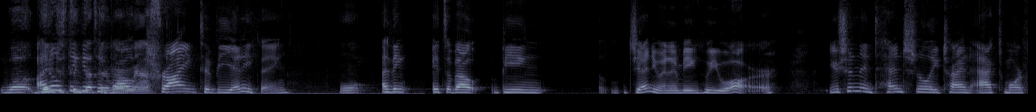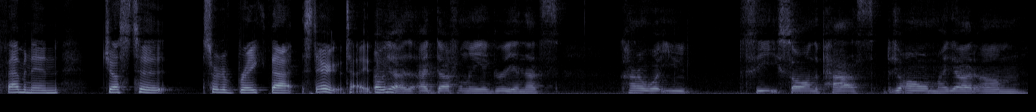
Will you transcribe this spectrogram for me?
Well, I don't just think think, it's about trying to be anything. well, I think it's about being genuine and being who you are. You shouldn't intentionally try and act more feminine just to sort of break that stereotype. oh yeah, I definitely agree, and that's kind of what you see saw in the past. Oh my god, um,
